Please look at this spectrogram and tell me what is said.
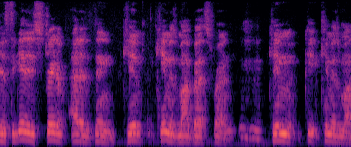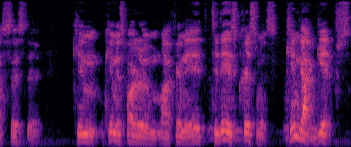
because to get it straight up out of the thing, Kim Kim is my best friend. Mhm. Kim Kim is my sister. Kim Kim is part of my family. It, today is Mhm. Christmas. Kim got gifts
